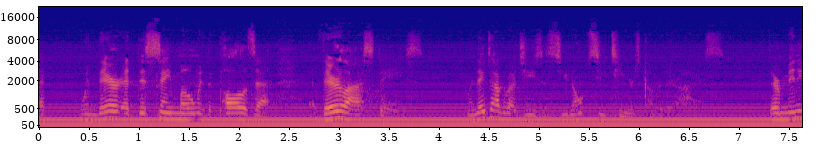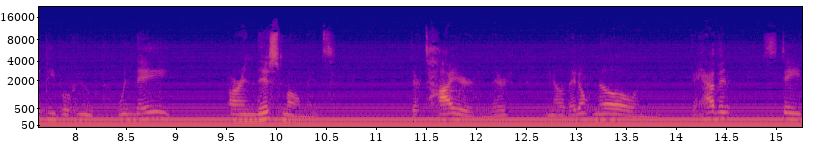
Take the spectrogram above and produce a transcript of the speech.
at, when they're at this same moment that Paul is at, at their last days, when they talk about Jesus, you don't see tears cover their eyes. There are many people who, when they are in this moment, they're tired and they're, you know, they don't know and they haven't stayed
